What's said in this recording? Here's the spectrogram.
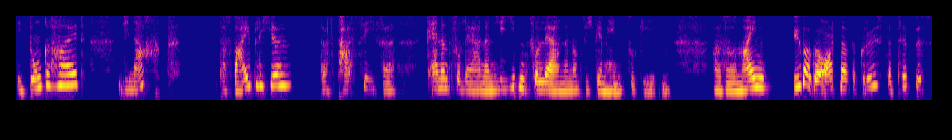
die Dunkelheit, die Nacht, das Weibliche, das Passive kennenzulernen, lieben zu lernen und sich dem hinzugeben. Also mein übergeordneter größter Tipp ist,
